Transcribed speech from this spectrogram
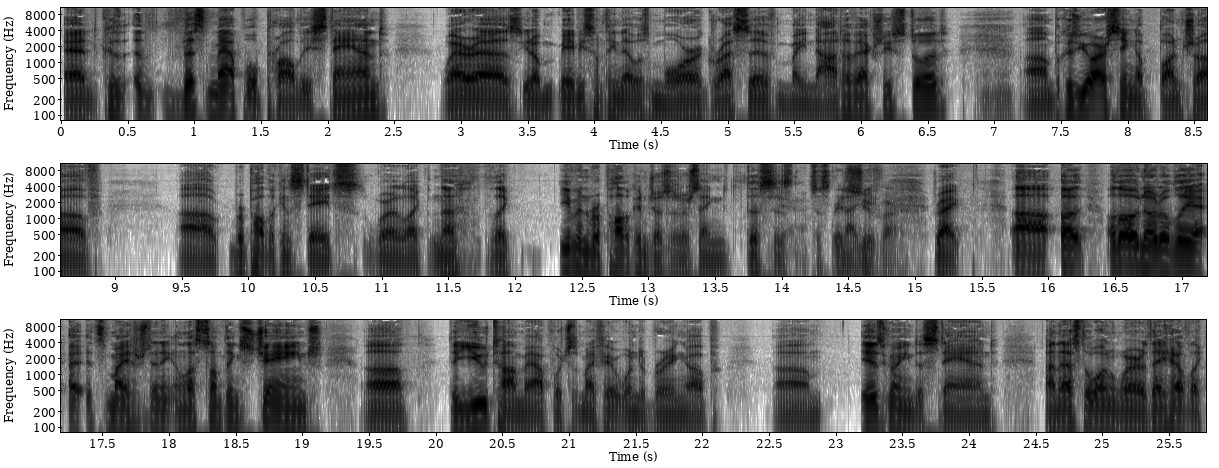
and because this map will probably stand. Whereas, you know, maybe something that was more aggressive may not have actually stood, um, because you are seeing a bunch of uh, Republican states where, like, no, like even Republican judges are saying this is just not too you- far. right? Uh, uh, although notably, uh, it's my understanding, unless something's changed, uh, the Utah map, which is my favorite one to bring up, um, is going to stand, and that's the one where they have like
